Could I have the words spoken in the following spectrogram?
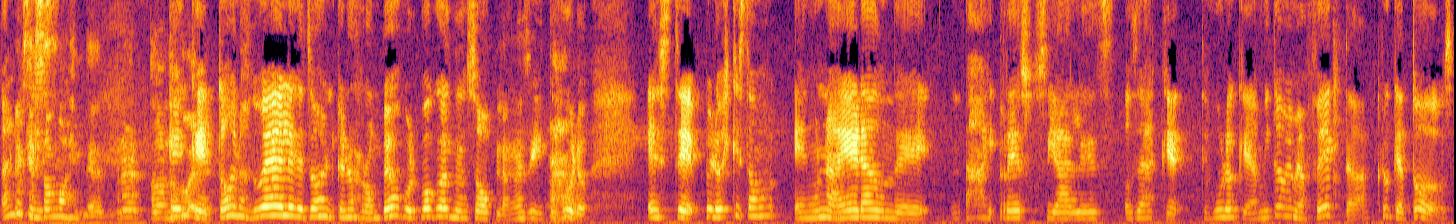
algo que somos, nos que, duele. Que todo nos duele, que, todos, que nos rompemos por poco, nos soplan, así, te juro. Este, pero es que estamos en una era donde hay redes sociales, o sea, que te juro que a mí también me afecta, creo que a todos.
